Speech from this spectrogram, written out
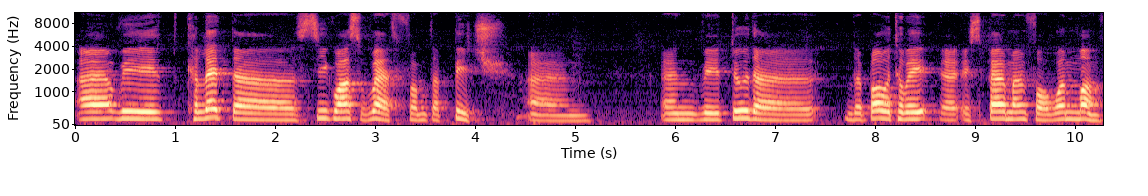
Uh, we collect the seagrass wet from the beach and, and we do the laboratory uh, experiment for one month.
